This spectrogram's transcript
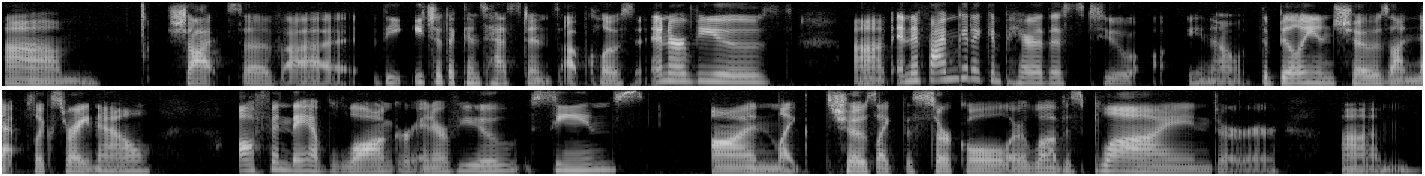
um, shots of uh, the each of the contestants up close in interviews. Um, and if I'm going to compare this to, you know, the billion shows on Netflix right now, often they have longer interview scenes on like shows like The Circle or Love is Blind or um,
